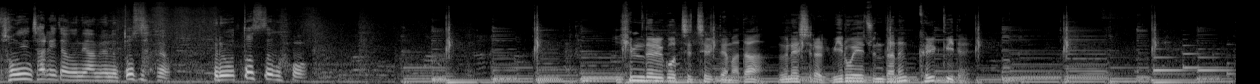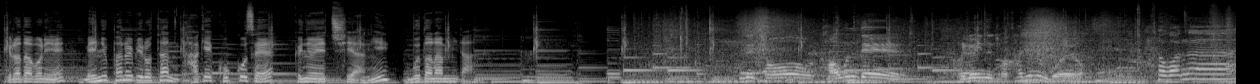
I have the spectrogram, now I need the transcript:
정신 차리자 은혜 하면은 또 써요. 그리고 또 쓰고 힘들고 지칠 때마다 은혜 씨를 위로해 준다는 글귀들. 그러다 보니 메뉴판을 비롯한 가게 곳곳에 그녀의 취향이 묻어납니다. 근데 저 가운데 걸려 있는 저 사진은 뭐예요? 저거는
